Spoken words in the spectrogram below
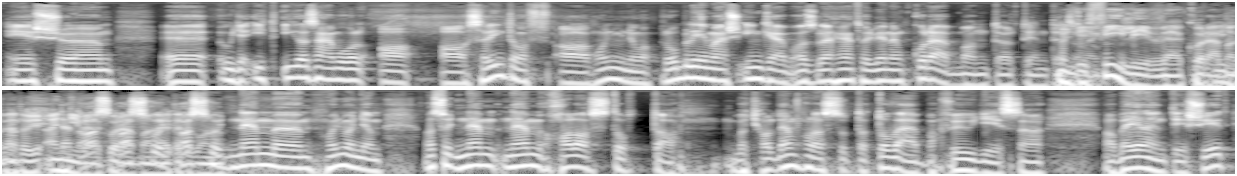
és e, ugye itt igazából a, a szerintem a, a, hogy mondjam, a problémás inkább az lehet, hogy nem korábban történt ez. Mondjuk egy fél évvel korábban, tehát hogy annyival az, korábban az, hogy, az, hogy nem, hogy mondjam, az, hogy nem, nem halasztotta, vagy nem halasztotta tovább a főügyész a, a bejelentését,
